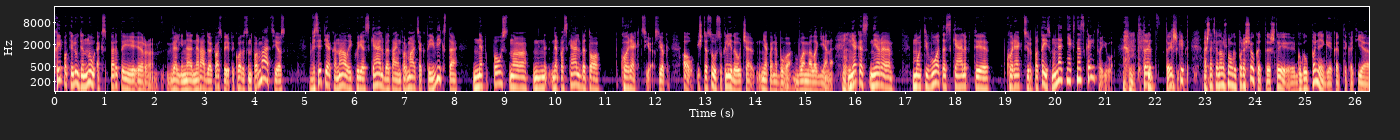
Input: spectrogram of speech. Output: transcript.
Kai po kelių dienų ekspertai ir vėlgi nerado jokios verifikuotos informacijos, visi tie kanalai, kurie skelbia tą informaciją, kad tai vyksta, nepaustino, nepaskelbė to korekcijos, jog, o, oh, iš tiesų suklydau, čia nieko nebuvo, buvo melagiena. Mhm. Niekas nėra motivuotas skelbti korekcijų ir pataisymų, net niekas neskaito jų. Tad tai, kažkaip. Aš net vienam žmogui parašiau, kad štai Google paneigė, kad, kad jie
